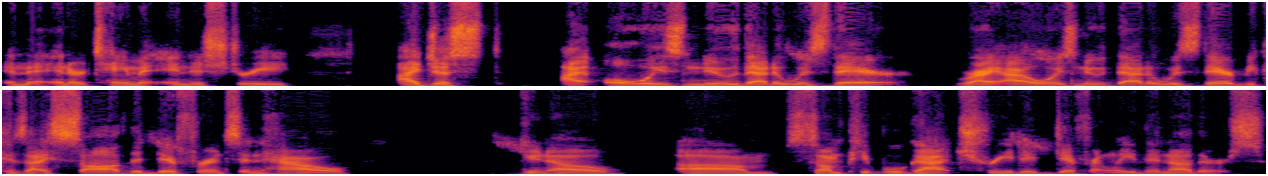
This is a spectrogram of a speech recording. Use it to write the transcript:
in the entertainment industry. I just, I always knew that it was there, right? I always knew that it was there because I saw the difference in how, you know, um, some people got treated differently than others.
